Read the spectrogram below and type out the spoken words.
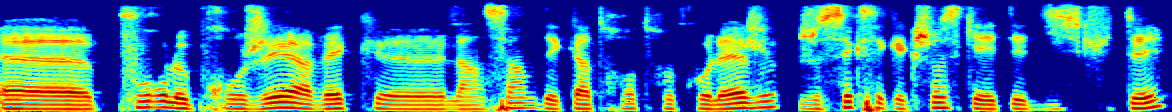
Euh, pour le projet avec euh, l'ensemble des quatre autres collèges, je sais que c'est quelque chose qui a été discuté,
